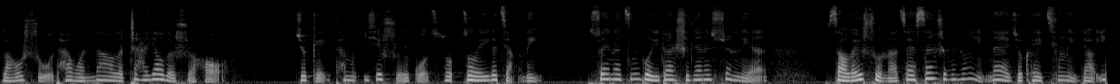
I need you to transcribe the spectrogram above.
老鼠，它闻到了炸药的时候，就给他们一些水果作作为一个奖励。所以呢，经过一段时间的训练，扫雷鼠呢在三十分钟以内就可以清理掉一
